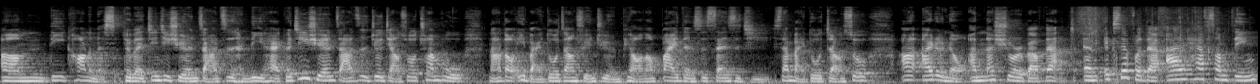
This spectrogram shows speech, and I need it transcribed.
um The Economist，对不对？经济学人杂志很厉害，可经济学人杂志就讲说，川普拿到一百多张选举人票，然后拜登是三十几三百多张。So I I don't know. I'm not sure about that. And except for that, I have something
